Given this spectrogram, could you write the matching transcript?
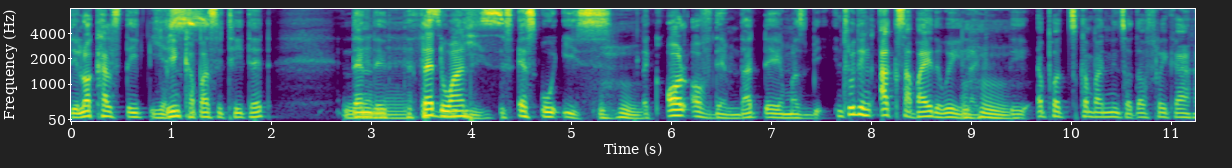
the local state being Yes. capacitated. then, the, then, uh, the third one SOEs. is SOEs, mm-hmm. like all of them that they must be, including ACSA, by the way, like mm-hmm. the airports company in South Africa,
